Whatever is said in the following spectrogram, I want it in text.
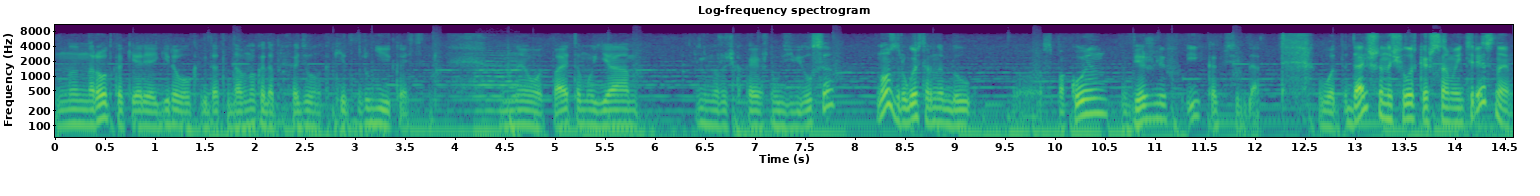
на народ, как я реагировал когда-то давно, когда приходил на какие-то другие кастинги. Ну вот, поэтому я немножечко, конечно, удивился, но с другой стороны был спокоен, вежлив и как всегда. Вот. Дальше началось, конечно, самое интересное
